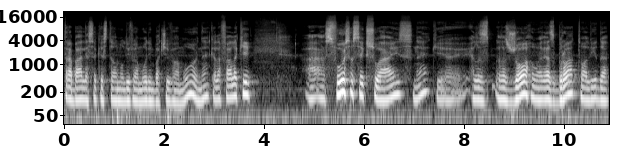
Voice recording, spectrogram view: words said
trabalha essa questão no livro Amor Imbatível Amor, né? Que ela fala que as forças sexuais, né? Que é, elas, elas jorram, elas brotam ali da,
